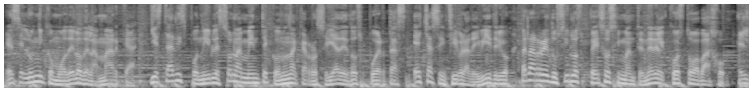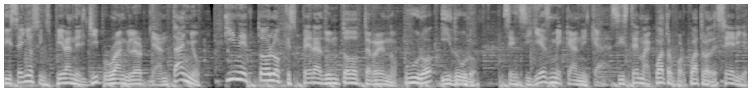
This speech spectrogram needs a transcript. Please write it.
es el único modelo de la marca y está disponible solamente con una carrocería de dos puertas hechas en fibra de vidrio para reducir los pesos y mantener el costo abajo. El diseño se inspira en el Jeep Wrangler de antaño. Tiene todo lo que espera de un todoterreno, puro y duro sencillez mecánica, sistema 4x4 de serie,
